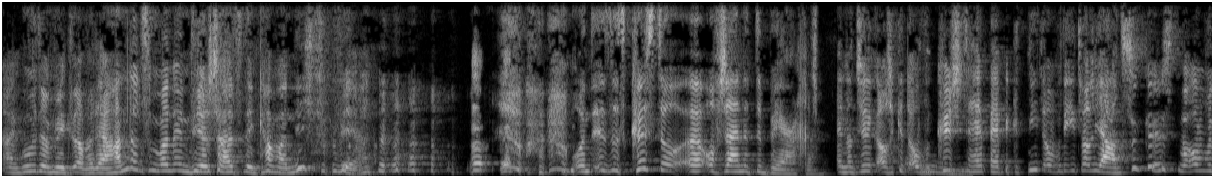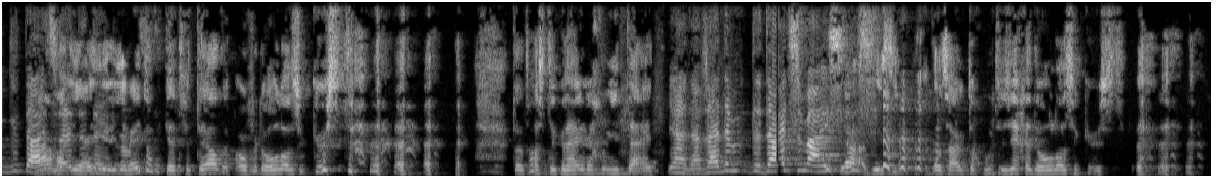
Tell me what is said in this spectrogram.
Ein guter Mix, aber der Handelsmann in dir, Schatz, den kann man nicht verwehren. Und is het Küste äh, of zijn het de bergen? En natuurlijk, als ik het over kust heb, heb ik het niet over de Italiaanse kust, maar over de Ja, Duitse maar en de je, je, weet dat ik net verteld heb over de Hollandse kust. dat was natuurlijk een hele goede tijd. Ja, daar zijn de, de Duitse meisjes. Ja, dus dan zou ik toch moeten zeggen de Hollandse kust.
